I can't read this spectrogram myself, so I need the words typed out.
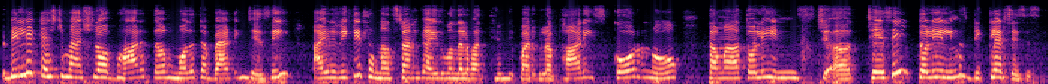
ఢిల్లీ టెస్ట్ మ్యాచ్లో భారత్ మొదట బ్యాటింగ్ చేసి ఐదు వికెట్ల నష్టానికి ఐదు వందల పద్దెనిమిది పరుగుల భారీ స్కోర్ను తమ తొలి ఇన్నింగ్స్ చేసి తొలి ఇన్నింగ్స్ డిక్లేర్ చేసేసింది.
